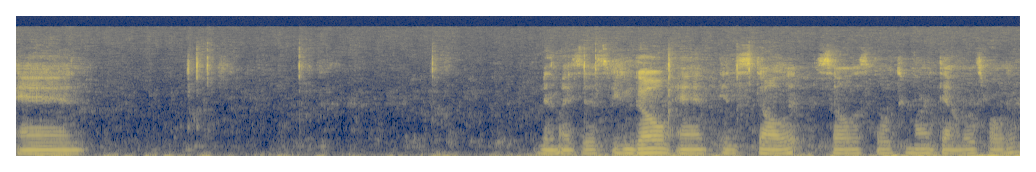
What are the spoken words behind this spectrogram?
and minimize this. You can go and install it. So let's go to my downloads folder.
